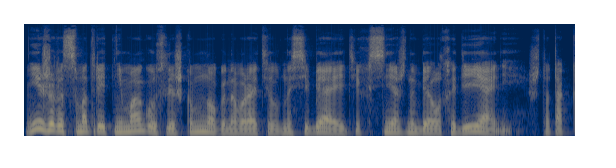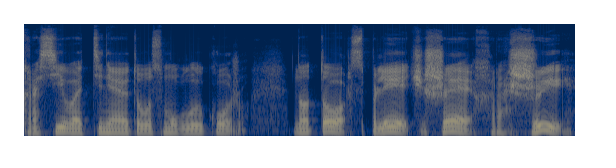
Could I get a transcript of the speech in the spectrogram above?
Ниже рассмотреть не могу, слишком много наворотил на себя этих снежно-белых одеяний, что так красиво оттеняют его смуглую кожу. Но торс, плечи, шея хороши,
